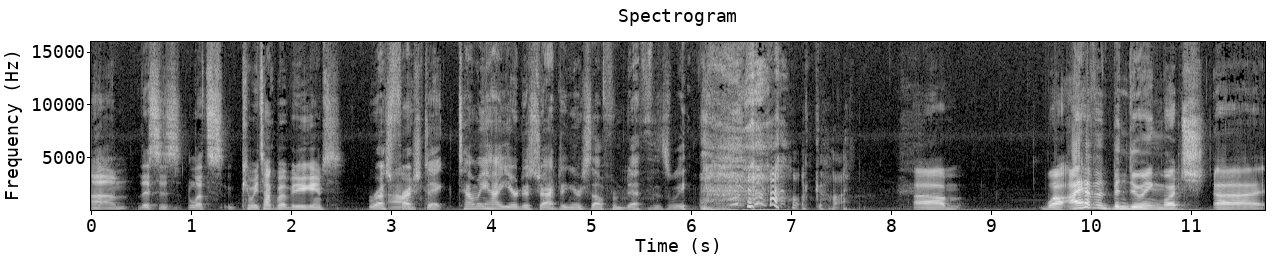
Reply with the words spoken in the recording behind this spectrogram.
Um, this is let's. Can we talk about video games? Russ Ah, Fresh Dick, tell me how you're distracting yourself from death this week. oh god. Um, well, I haven't been doing much uh,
